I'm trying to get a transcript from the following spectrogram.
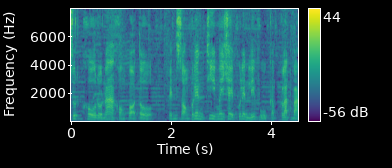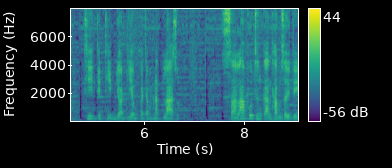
ซุสโคโรนาของปอร์โต เป็น 2 ผู้เล่นที่ไม่ใช่ผู้เล่นลิเวอร์พูกับกลัดบักที่ติดทีมยอดเยี่ยมประจำนัดล่าสุด ซาร่าพูดถึงการทำสถิติ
